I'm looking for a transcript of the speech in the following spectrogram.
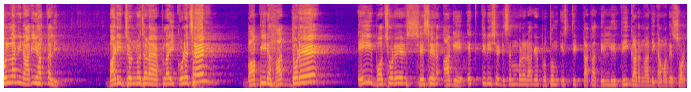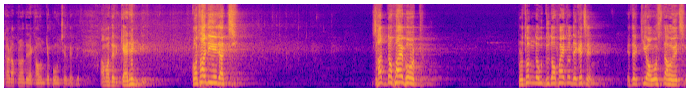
বললামই না, আগেই হাততালি। বাড়ির জন্য যারা অ্যাপ্লাই করেছেন, বাপির হাত ধরে এই বছরের শেষের আগে, একত্রিশে ডিসেম্বরের আগে প্রথম কিস্তির টাকা দিল্লি দিক আর না দিক আমাদের সরকার আপনাদের অ্যাকাউন্টে পৌঁছে দেবে। আমাদের গ্যারেন্টি। কথা দিয়ে যাচ্ছি। সাত দফায় ভোট। প্রথম দু- দফায় তো দেখেছেন, এদের কি অবস্থা হয়েছে।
